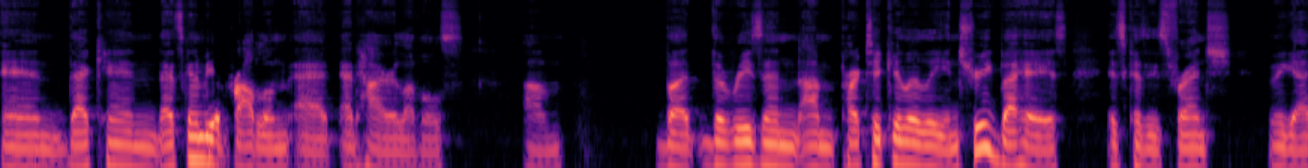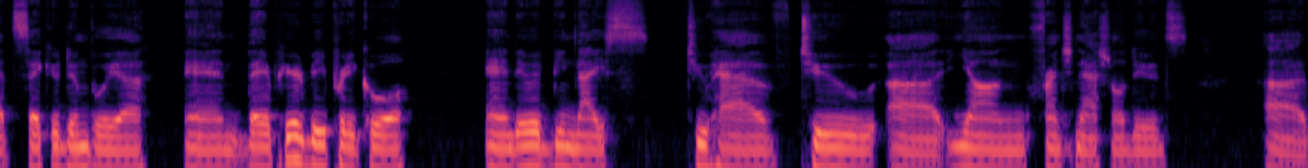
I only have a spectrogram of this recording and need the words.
Yeah. And that can that's gonna be a problem at, at higher levels. Um, but the reason I'm particularly intrigued by Hayes is because he's French. We got Sekou Doumbouya, and they appear to be pretty cool. And it would be nice to have two uh, young French national dudes uh,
